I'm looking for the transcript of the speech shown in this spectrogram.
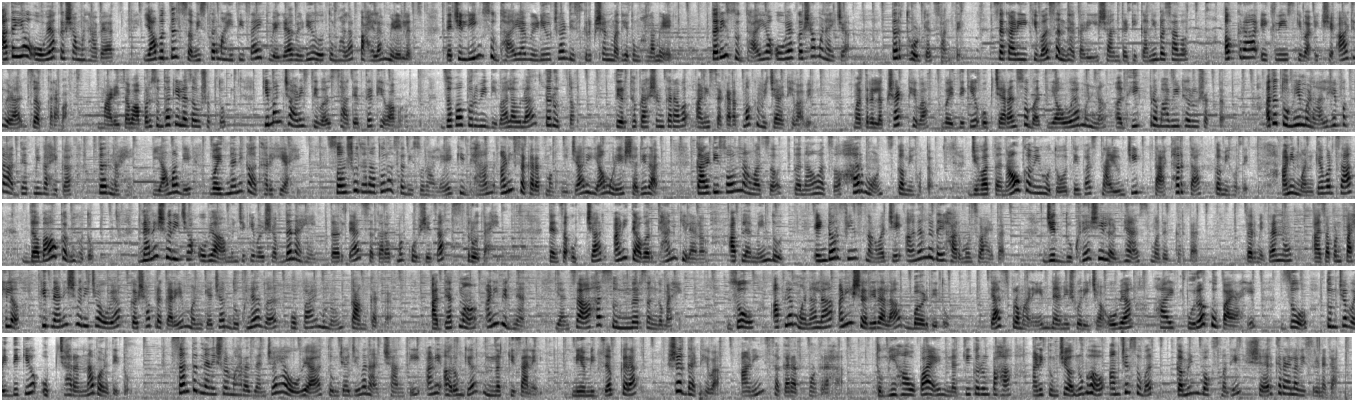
आता या ओव्या कशा म्हणाव्यात? याबद्दल सविस्तर माहितीचा एक वेगळा व्हिडिओ तुम्हाला पाहायला मिळेलच. त्याची लिंकसुद्धा या व्हिडिओच्या डिस्क्रिप्शनमध्ये तुम्हाला मिळेल. तरीसुद्धा या ओव्या कशा म्हणायच्या? तर थोडक्यात सांगते. सकाळी किंवा संध्याकाळी शांत ठिकाणी बसावं. अकरा एकवीस किंवा एकशे आठ वेळा जप करावा. माडेचा वापर सुद्धा केला जाऊ शकतो. किमान चाळीस दिवस सातत्य ठेवावं. जपापूर्वी दिवा लावला तर उत्तम. तीर्थप्राशन करावं आणि सकारात्मक विचार ठेवावे. मात्र लक्षात ठेवा वैद्यकीय उपचारांसोबत या ओव्या म्हणणं अधिक प्रभावी ठरू शकतं. आता तुम्ही म्हणाल हे फक्त आध्यात्मिक आहे का? तर नाही. यामागे वैज्ञानिक आधारही आहे. संशोधनातून असं दिसून आलंय की ध्यान आणि सकारात्मक विचार यामुळे शरीरात कार्टिसॉल नावाचं तणावाचं हार्मोन्स कमी होतं. जेव्हा तणाव कमी होतो तेव्हा स्नायूंची ताठरता कमी होते आणि मणक्यावरचा दबाव कमी होतो. ज्ञानेश्वरीच्या ओव्या म्हणजे केवळ शब्द नाही तर त्या सकारात्मक ऊर्जेचा स्रोत आहेत. त्यांचा उच्चार आणि त्यावर ध्यान केल्यानं आपल्या मेंदूत एन्डोर्फिन्स नावाचे आनंददायी हार्मोन्स वाढतात जे दुखण्याशी लढण्यास मदत करतात. तर मित्रांनो आज आपण पाहिलं की ज्ञानेश्वरीच्या ओव्या कशा प्रकारे मणक्याच्या दुखण्यावर उपाय म्हणून काम करतात. अध्यात्म आणि विज्ञान यांचा हा सुंदर संगम आहे जो आपल्या मनाला आणि शरीराला बळ देतो. त्याचप्रमाणे ज्ञानेश्वरीच्या ओव्या हा एक पूरक उपाय आहे जो तुमच्या वैद्यकीय उपचारांना बळ देतो. संत ज्ञानेश्वर महाराजांच्या या ओव्या तुमच्या जीवनात शांती आणि आरोग्य नक्कीच आणेल. नियमित जप करा श्रद्धा ठेवा आणि सकारात्मक राहा. तुम्ही हा उपाय नक्की करून पहा आणि तुमचे अनुभव आमच्यासोबत कमेंट बॉक्समध्ये शेअर करायला विसरू नका.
